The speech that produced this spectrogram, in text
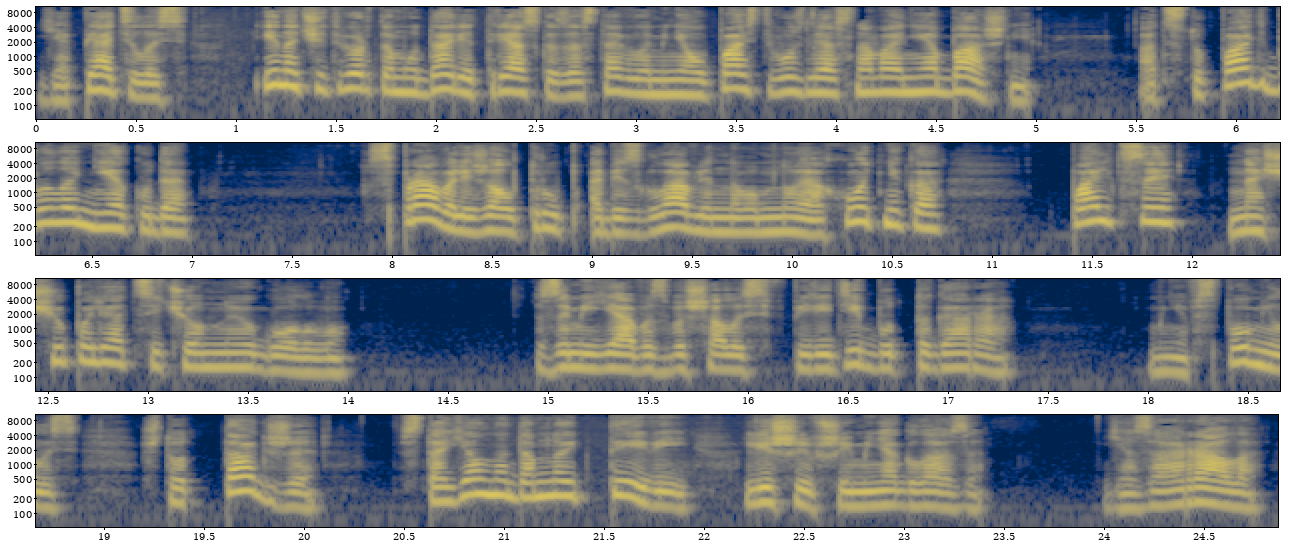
Я пятилась, и на четвертом ударе тряска заставила меня упасть возле основания башни. Отступать было некуда. Справа лежал труп обезглавленного мной охотника, пальцы нащупали отсеченную голову. Замия возвышалась впереди, будто гора. Мне вспомнилось, что так же стоял надо мной Тевий, лишивший меня глаза. Я заорала —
